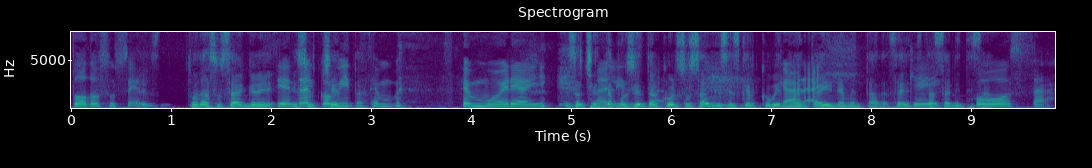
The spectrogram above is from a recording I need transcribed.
todo su ser. toda su sangre Si entra el COVID, se, muere ahí. Es 80% alcohol su sangre, si es que el COVID no entra ahí ni a mentadas, ¿eh? Está sanitizado. cosa.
